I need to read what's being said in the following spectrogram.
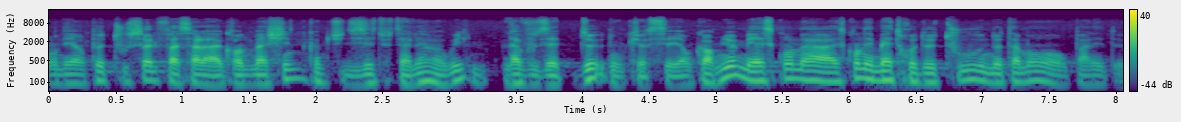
on est un peu tout seul face à la grande machine, comme tu disais tout à l'heure, Will. Là, vous êtes deux, donc c'est encore mieux. Mais est-ce qu'on est maître de tout? Notamment, on parlait de,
